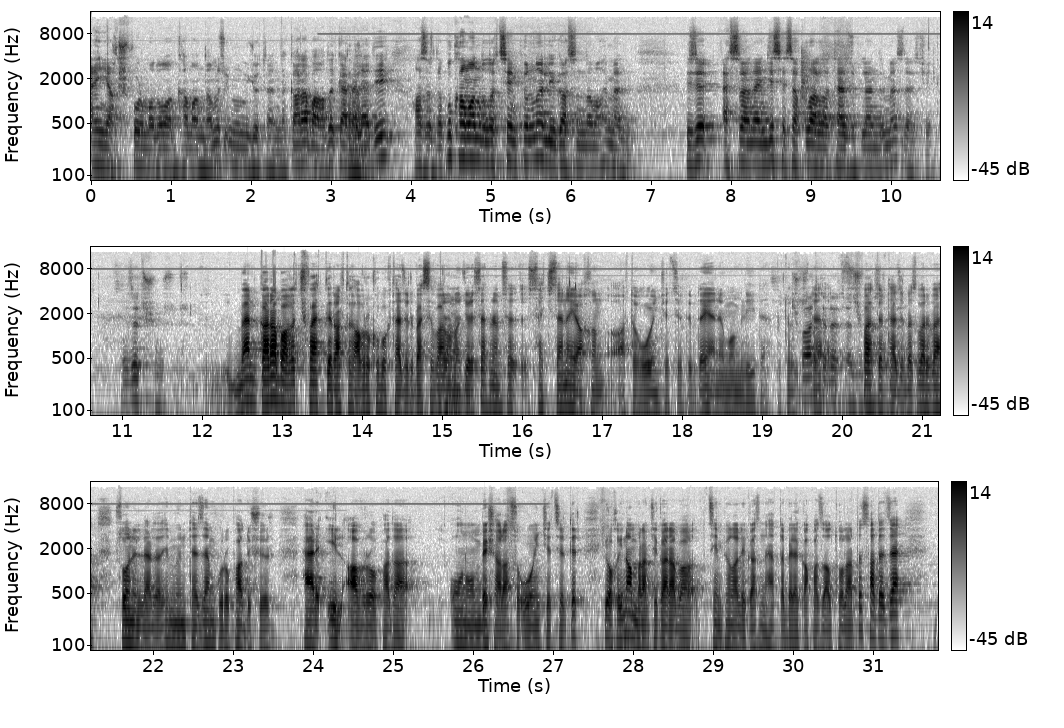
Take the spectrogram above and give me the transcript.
ən yaxşı formada olan komandamız ümumi götürəndə Qarabağdır, Qəbələdir. Hazırda bu komandalar Çempionlar Liqasında Mahir müəllim bizə əsrarəngiz hesablarla təəccübləndirməzlər ki. Necə düşünürsünüz? Mən Qarabağı kifayət qədər artıq Avrokubok təcrübəsi var. Ona görə səhv eləmirəmsə 80-ə yaxın artıq oyun keçirdi də, yəni ümumilikdə bütün üzrə. qədər təcrübəsi var və son illərdə müntəzəm qrupa düşür. Hər il Avropada 10-15 arası oyun keçirdir. Yox, inanmıram ki, Qarabağ Çempionlar Liqasında hətta belə qapazaltı olardı. Sadəcə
